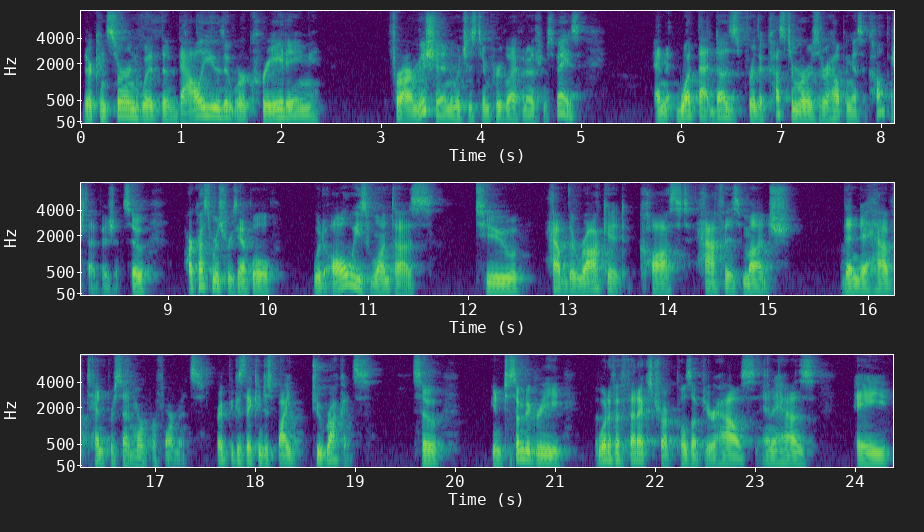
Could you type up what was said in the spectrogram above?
they're concerned with the value that we're creating for our mission, which is to improve life on Earth from space and what that does for the customers that are helping us accomplish that vision. So, our customers, for example, would always want us to have the rocket cost half as much than to have 10% more performance, right? Because they can just buy two rockets. So, you know, to some degree, what if a FedEx truck pulls up to your house and it has a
